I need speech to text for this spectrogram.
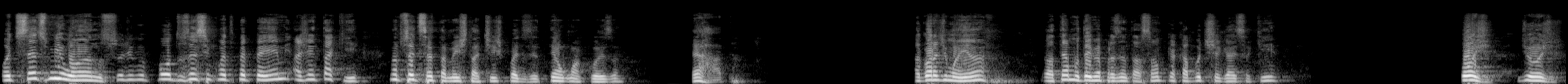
800 mil anos. Eu digo, pô, 250 ppm, a gente está aqui. Não precisa de ser também estatístico para dizer que tem alguma coisa errada. Agora de manhã, eu até mudei minha apresentação, porque acabou de chegar isso aqui. Hoje, de hoje,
